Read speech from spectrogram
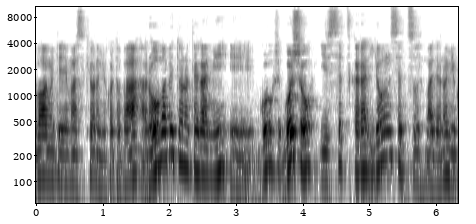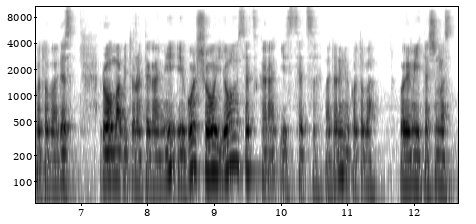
葉を見ています。今日の御言葉、ローマ人の手紙 5, 章1節から4節までの御言葉です。ローマ人の手紙5章4節から1節までの御言葉、お読みいたします。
